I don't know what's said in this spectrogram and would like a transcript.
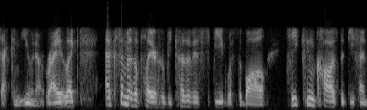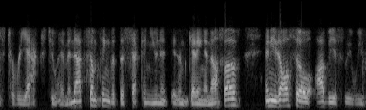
second unit, right? Like Exum is a player who, because of his speed with the ball, he can cause the defense to react to him, and that's something that the second unit isn't getting enough of. And he's also obviously we've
